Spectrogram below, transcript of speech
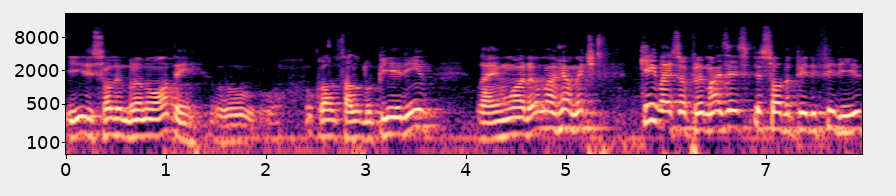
E só lembrando ontem, o, o Cláudio falou do Pinheirinho, lá em Moarama, realmente quem vai sofrer mais é esse pessoal da periferia,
